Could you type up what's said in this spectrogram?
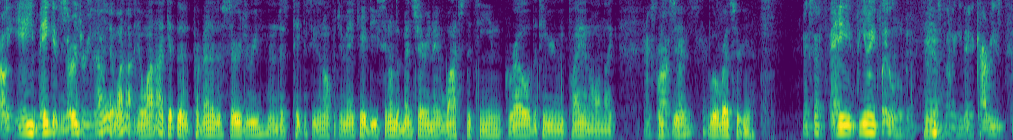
Oh, yeah, he may get surgery Oh though. yeah, why not? Yeah, why not get the preventative surgery and just take the season off with your KD? Sit on the bench every night, watch the team grow, the team you're gonna be playing on. Like Makes a lot of sense. like a little red shirt yeah. Makes sense. And he, you know, he played a little bit. It's not like he did. Kyrie's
